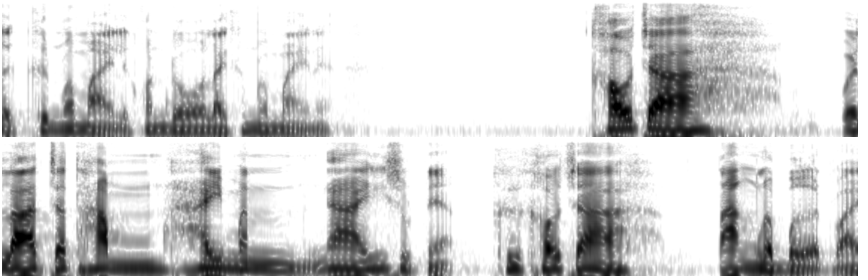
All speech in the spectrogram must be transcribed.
ตึกขึ้นมาใหม่หรือคอนโดอะไรขึ้นมาใหม่เนี่ยเขาจะเวลาจะทำให้มันง่ายที่สุดเนี่ย คือเขาจะตั้งระเบิดไว้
